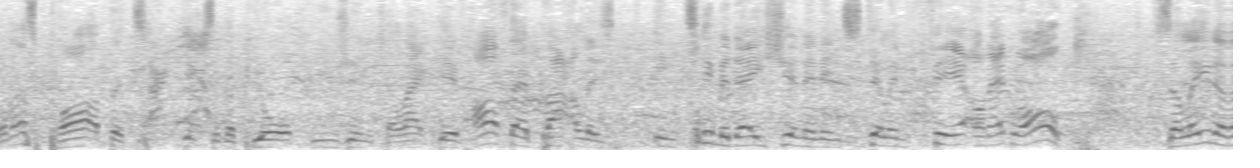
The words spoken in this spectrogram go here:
Well, that's part of the tactics of the Pure Fusion Collective. Half their battle is intimidation and instilling fear on everyone. Oh, Zelina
